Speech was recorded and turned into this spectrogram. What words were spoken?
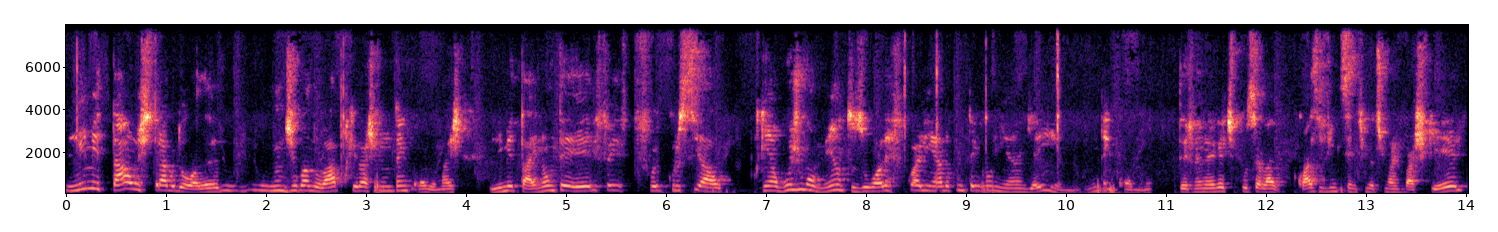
limitar o estrago do Waller. Não digo anular, porque eu acho que não tem como, mas limitar. E não ter ele foi, foi crucial. Porque em alguns momentos o Waller ficou alinhado com o Tavon Young. Aí não tem como, né? O é tipo, sei lá, quase 20 centímetros mais baixo que ele,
